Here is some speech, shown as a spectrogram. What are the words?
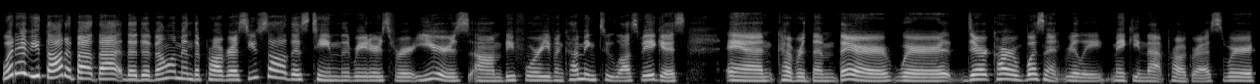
what have you thought about that? The development, the progress. You saw this team, the Raiders, for years um, before even coming to Las Vegas and covered them there, where Derek Carr wasn't really making that progress. Where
